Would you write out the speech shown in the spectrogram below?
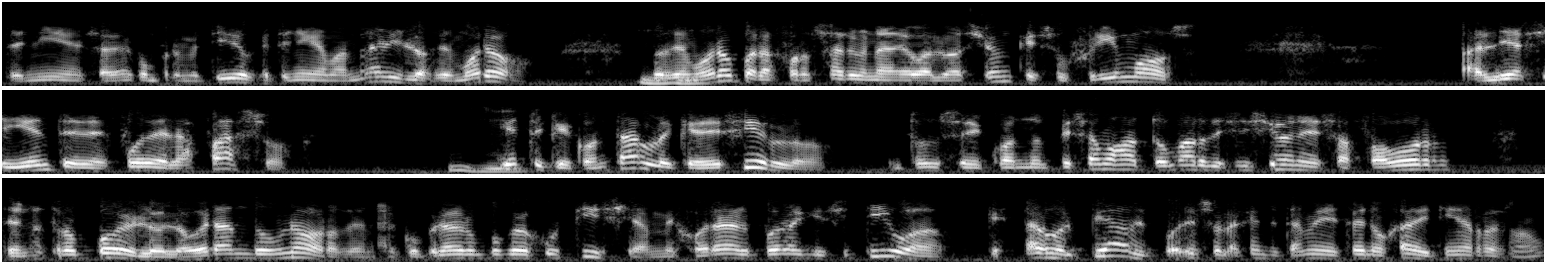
tenía, se había comprometido que tenía que mandar y los demoró. Los demoró para forzar una devaluación que sufrimos al día siguiente después de las Y esto hay que contarlo, hay que decirlo. Entonces, cuando empezamos a tomar decisiones a favor de nuestro pueblo, logrando un orden, recuperar un poco de justicia, mejorar el poder adquisitivo, que está golpeado y por eso la gente también está enojada y tiene razón,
